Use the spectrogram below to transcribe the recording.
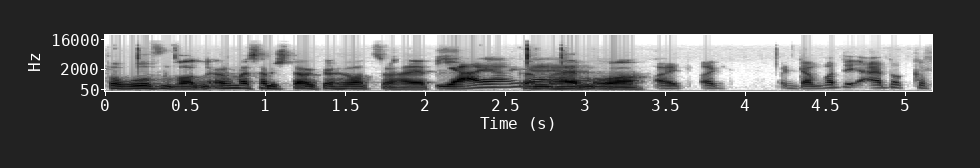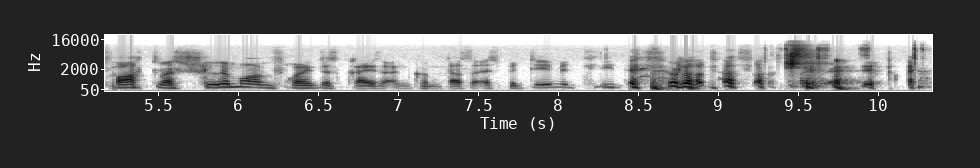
berufen worden. Irgendwas habe ich da gehört, so halb, ja, ja, im ja. halben ja. Ohr. Und, und, und da wurde einer gefragt, was schlimmer im Freundeskreis ankommt, dass er SPD-Mitglied ist oder dass er beim FC Bayern-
